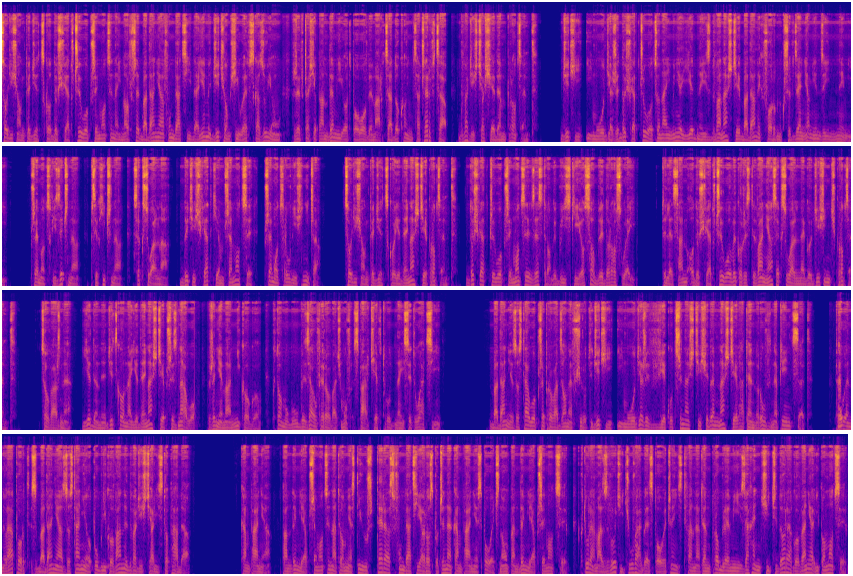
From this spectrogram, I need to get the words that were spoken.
Co dziesiąte dziecko doświadczyło przemocy. Najnowsze badania Fundacji Dajemy Dzieciom Siłę wskazują, że w czasie pandemii od połowy marca do końca czerwca 27% dzieci i młodzieży doświadczyło co najmniej jednej z 12 badanych form krzywdzenia m.in. przemoc fizyczna, psychiczna, seksualna, bycie świadkiem przemocy, przemoc rówieśnicza. Co dziesiąte dziecko 11% doświadczyło przemocy ze strony bliskiej osoby dorosłej. Tyle samo doświadczyło wykorzystywania seksualnego 10%. Co ważne, jedyne dziecko na 11 przyznało, że nie ma nikogo, kto mógłby zaoferować mu wsparcie w trudnej sytuacji. Badanie zostało przeprowadzone wśród dzieci i młodzieży w wieku 13-17 lat N równe 500. Pełen raport z badania zostanie opublikowany 20 listopada. Kampania Pandemia przemocy Natomiast już teraz fundacja rozpoczyna kampanię społeczną Pandemia przemocy, która ma zwrócić uwagę społeczeństwa na ten problem i zachęcić do reagowania i pomocy.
